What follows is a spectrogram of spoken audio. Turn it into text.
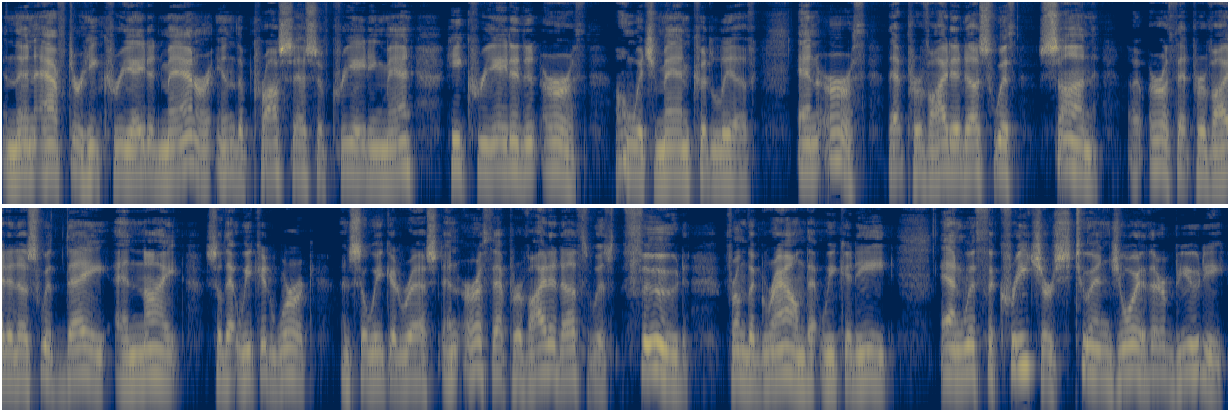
And then, after He created man, or in the process of creating man, He created an earth on which man could live, an earth that provided us with sun, an earth that provided us with day and night so that we could work and so we could rest, an earth that provided us with food from the ground that we could eat, and with the creatures to enjoy their beauty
